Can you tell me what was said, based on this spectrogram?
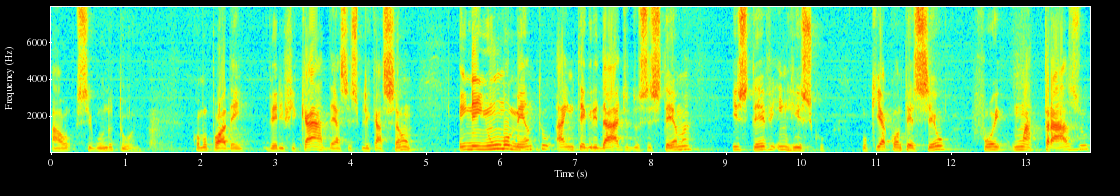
ao segundo turno. Como podem verificar dessa explicação, em nenhum momento a integridade do sistema esteve em risco. O que aconteceu foi um atraso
